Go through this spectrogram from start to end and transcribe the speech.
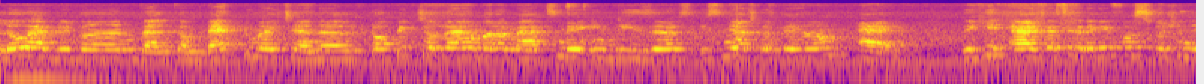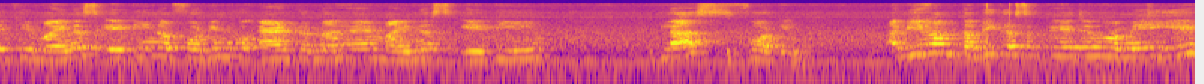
Hello everyone welcome back to my channel topic चल रहा है हमारा मैथ्स में इंटीजर्स इसमें आज करते हैं हम ऐड देखिए ऐड कैसे करेंगे? फ़र्स्ट क्वेश्चन देखिए माइनस एटीन और फोर्टीन को ऐड करना है माइनस एटीन प्लस फोर्टीन अब ये हम तभी कर सकते हैं जब हमें ये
